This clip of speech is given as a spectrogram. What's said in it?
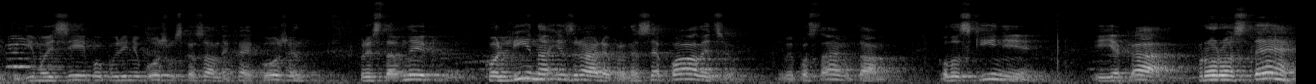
І тоді Мойсей по повелінню Божому сказав, нехай кожен представник коліна Ізраїля принесе палицю, і ми поставимо там коло скинії, і яка проросте,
